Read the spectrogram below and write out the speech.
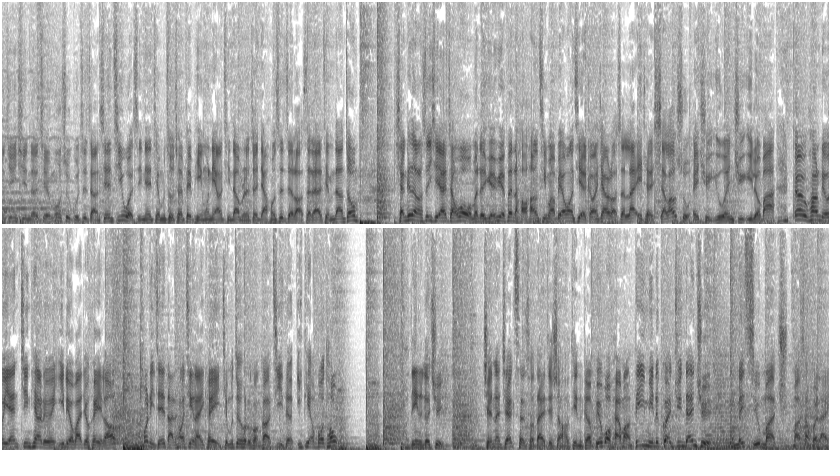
所进行的节目是股市涨先机，我是今天节目主持人费平。我们邀请到我们的专家洪士哲老师来到节目当中，想跟着老师一起来掌握我们的元月份的好行情吗？不要忘记了，赶快加入老师 Light 小老鼠 H U N G 一六八，二框留言，今天要留言一六八就可以了。或你直接打电话进来可以。节目最后的广告记得一定要拨通。好听的歌曲，Jenna Jackson 所带来这首好听的歌，Billboard 排行榜第一名的冠军单曲，Miss You Much，马上回来。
